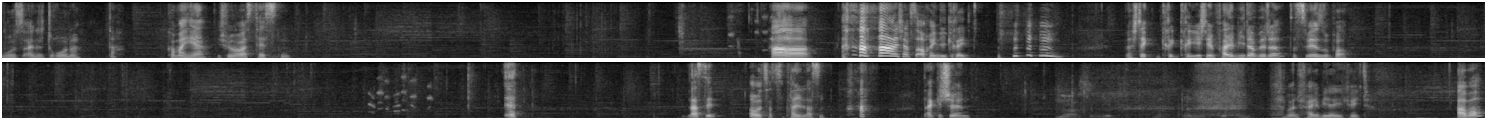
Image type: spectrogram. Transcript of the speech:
Wo ist eine Drohne? Da. Komm mal her. Ich will mal was testen. Haha. ich hab's auch hingekriegt. da steckt. Krieg, krieg ich den Fall wieder, bitte? Das wäre super. Äh. Lass den. Oh, jetzt hast du fallen lassen. Ha. Dankeschön. Ja, absolut. Hab meinen Pfeil wieder gekriegt. Aber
